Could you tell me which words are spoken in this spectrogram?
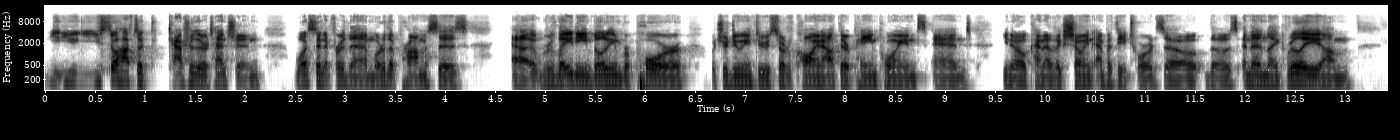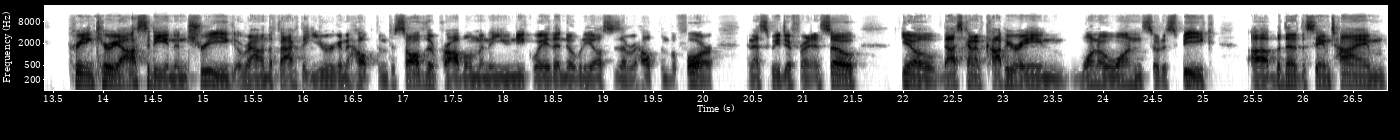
you you still have to capture their attention. What's in it for them? What are the promises? Uh, relating, building rapport, which you're doing through sort of calling out their pain points and you know, kind of like showing empathy towards tho- those, and then like really um, creating curiosity and intrigue around the fact that you're going to help them to solve their problem in a unique way that nobody else has ever helped them before, and that's going to be different. And so, you know, that's kind of copywriting 101, so to speak. Uh, but then at the same time,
